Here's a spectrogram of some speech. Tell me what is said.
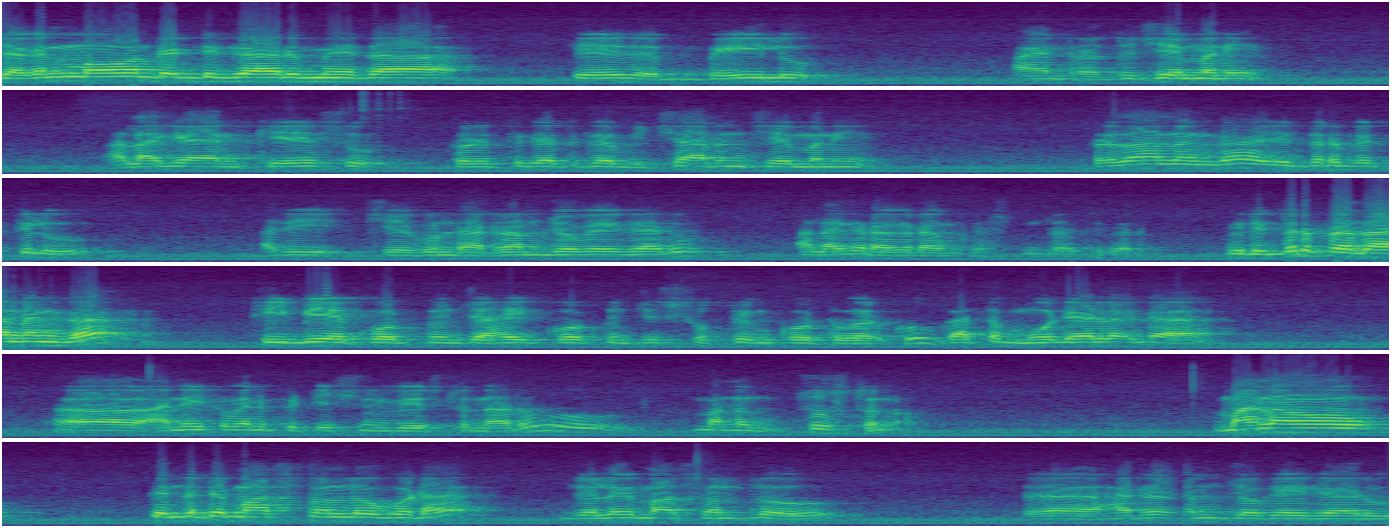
జగన్మోహన్ రెడ్డి గారి మీద బెయిల్ ఆయన రద్దు చేయమని అలాగే ఆయన కేసు త్వరితగతిగా విచారణ చేయమని ప్రధానంగా ఇద్దరు వ్యక్తులు అది చేయకుండా హర్రామ్ జోగయ్య గారు అలాగే రఘురామకృష్ణరాజు గారు. వీరిద్దరు ప్రధానంగా సిబిఐ కోర్టు నుంచి హైకోర్టు నుంచి సుప్రీం కోర్టు వరకు గత మూడేళ్ళుగా అనేకమైన పిటిషన్లు వేస్తున్నారు. మనం చూస్తున్నాం. మనం కిందటి మాసంలో కూడా జూలై మాసంలో హరిరామ్ జోగయ్య గారు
